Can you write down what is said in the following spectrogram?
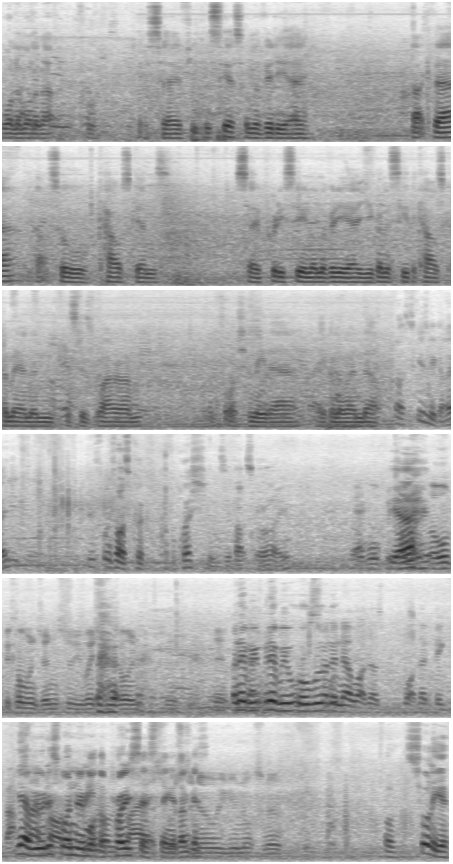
what I'm on about. Cool. Okay, so if you can see us on the video back there, that's all cow skins. So pretty soon on the video you're going to see the cows come in and this is where um, unfortunately they're, they're going to end up. Oh, excuse me guys, just want to ask a couple of questions if that's alright. I won't be Yeah. comment- I won't be commenting, so you're wasting time. Yeah. Oh, no, we, no, we, We just we- want to know what those, what the big vats Yeah, we are were just wondering what the process thing is. I'm guessing, know, you're not to know. well, surely if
